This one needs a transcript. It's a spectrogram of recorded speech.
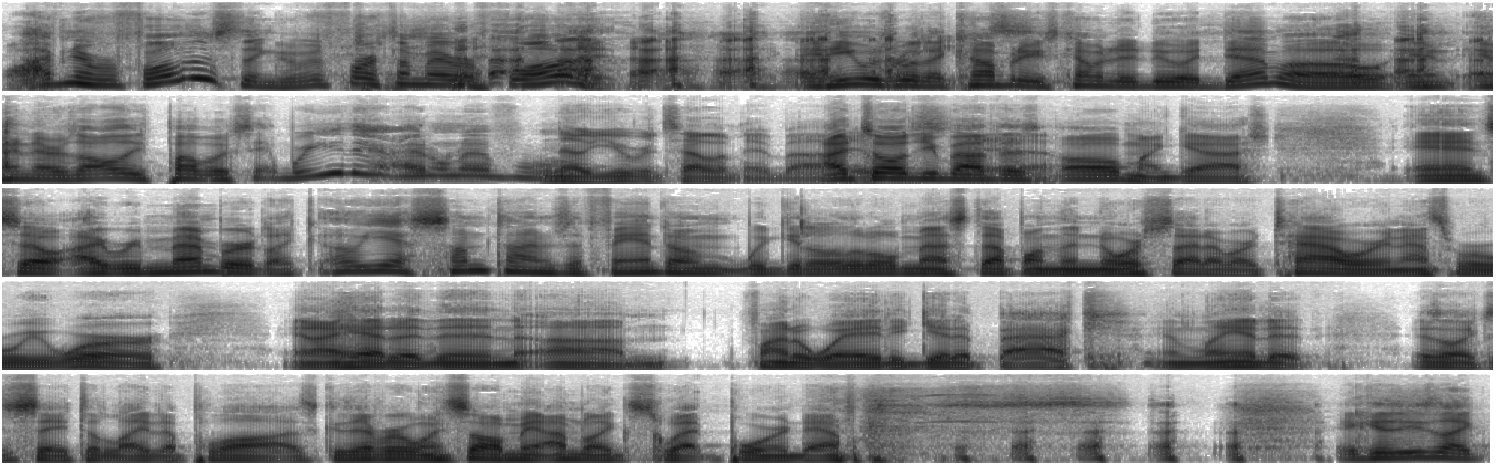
"Well, I've never flown this thing. It was the first time I ever flown it." And he was with a company who's coming to do a demo, and, and there's all these public. Were you there? I don't know. If, No, you were telling me about it. I It told you was- about this. Oh my gosh! And so I remembered, like, oh yeah, sometimes the Phantom would get a little messed up on the north side of our tower, and that's where we were. And I had to then um, find a way to get it back and land it. As I like to say, to light applause because everyone saw me. I'm like sweat pouring down because he's like,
